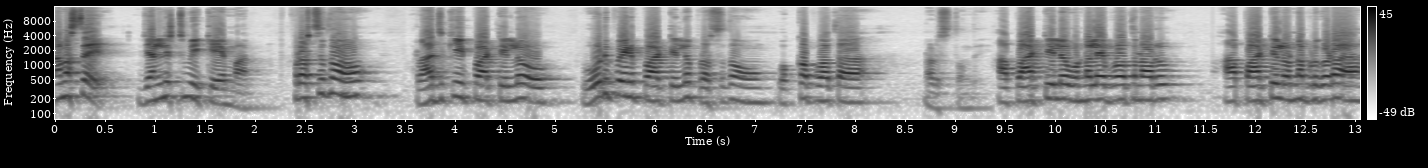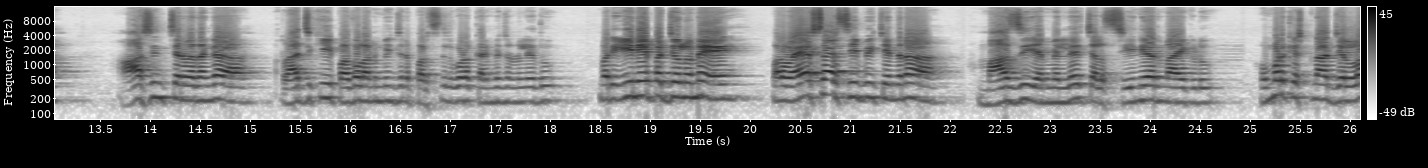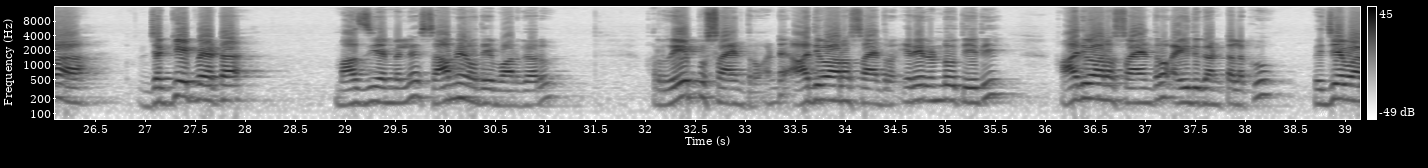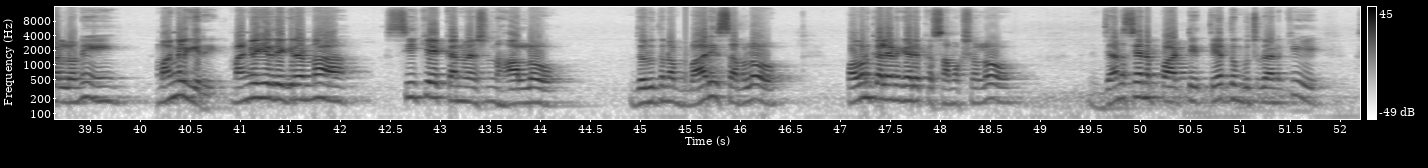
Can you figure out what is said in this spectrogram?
నమస్తే జర్నలిస్ట్ మీ కేఎంఆర్. ప్రస్తుతం రాజకీయ పార్టీల్లో ఓడిపోయిన పార్టీల్లో ప్రస్తుతం ఒక్క పోత నడుస్తుంది. ఆ పార్టీలో ఉండలేకపోతున్నారు. ఆ పార్టీలో ఉన్నప్పుడు కూడా ఆశించిన విధంగా రాజకీయ పదవులు అనిపించిన పరిస్థితులు కూడా కనిపించడం లేదు. మరి ఈ నేపథ్యంలోనే మన వైఎస్ఆర్సీపీకి చెందిన మాజీ ఎమ్మెల్యే చాలా సీనియర్ నాయకుడు ఉమ్మడి కృష్ణా జిల్లా జగ్గేపేట మాజీ ఎమ్మెల్యే సామ్నేని ఉదయభాను గారు రేపు సాయంత్రం అంటే ఆదివారం సాయంత్రం ఇరవై రెండవ తేదీ ఆదివారం సాయంత్రం ఐదు గంటలకు విజయవాడలోని మంగళగిరి మంగళగిరి దగ్గర ఉన్న సీకే కన్వెన్షన్ హాల్లో జరుగుతున్న భారీ సభలో పవన్ కళ్యాణ్ గారి యొక్క సమక్షంలో జనసేన పార్టీ తీర్థం పుచ్చడానికి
